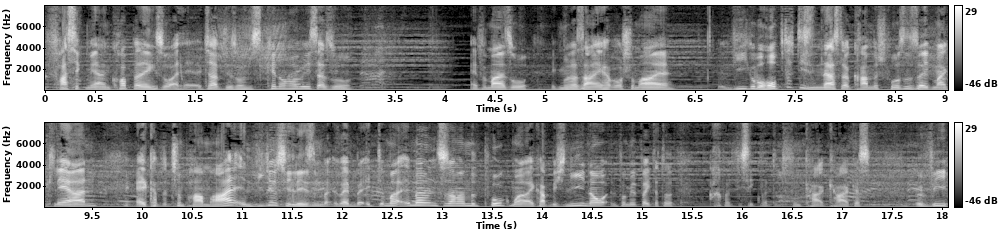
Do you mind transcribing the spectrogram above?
fasse ich mir an den Kopf, da denke ich so, Alter, habt ihr sonst keine Hobbys? Also, Einfach mal so, ich muss ja sagen, ich habe auch schon mal, wie ich überhaupt auf diesen Nuzlocke gestoßen, soll ich mal erklären. Ich habe das schon ein paar Mal in Videos gelesen, weil ich immer, immer im Zusammenhang mit Pokémon. Ich habe mich nie genau informiert, weil ich dachte, ach, was weiß ich, was das für ein Kark ist. Irgendwie,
